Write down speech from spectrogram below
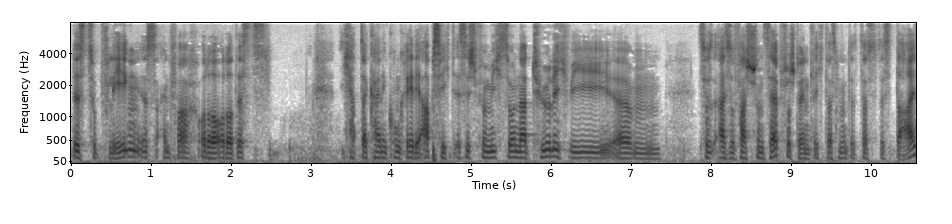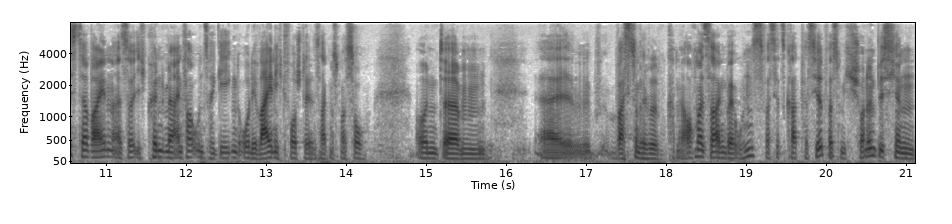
Das zu pflegen ist einfach, oder, oder das, ich habe da keine konkrete Absicht. Es ist für mich so natürlich wie, ähm, so, also fast schon selbstverständlich, dass man das, dass das da ist, der Wein. Also ich könnte mir einfach unsere Gegend ohne Wein nicht vorstellen, sagen wir es mal so. Und ähm, äh, was zum Beispiel, kann man auch mal sagen, bei uns, was jetzt gerade passiert, was mich schon ein bisschen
